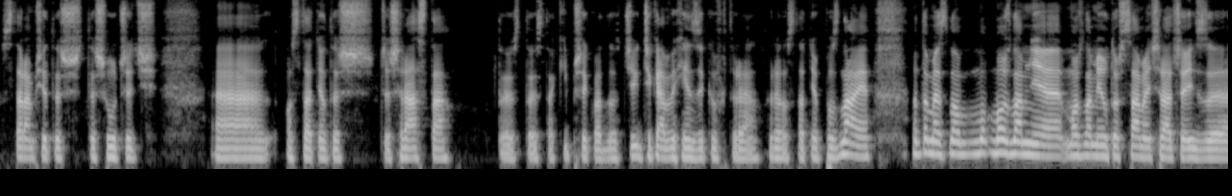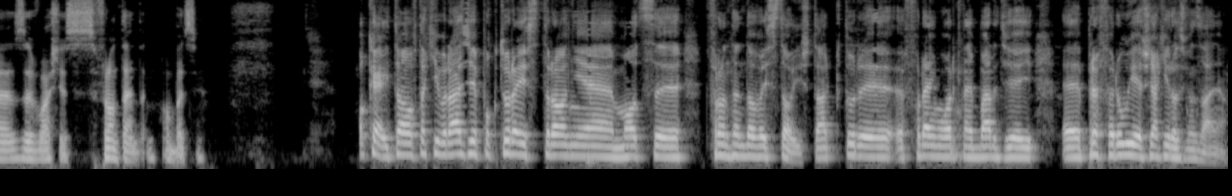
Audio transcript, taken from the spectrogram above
Staram się też, też uczyć e, ostatnio też, też Rasta, to jest, to jest taki przykład do ciekawych języków, które, które ostatnio poznaję. Natomiast no, można, mnie, można mnie utożsamiać raczej z, z właśnie z frontendem obecnie. Okej, okay, to w takim razie po której stronie mocy frontendowej stoisz, tak? Który framework najbardziej e, preferujesz, jakie rozwiązania?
